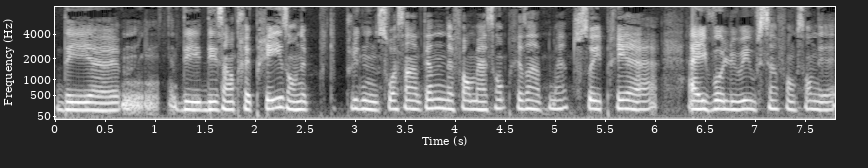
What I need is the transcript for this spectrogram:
des, des, des, entreprises. On a plus d'une soixantaine de formations présentement. Tout ça est prêt à, à évoluer aussi en fonction des,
